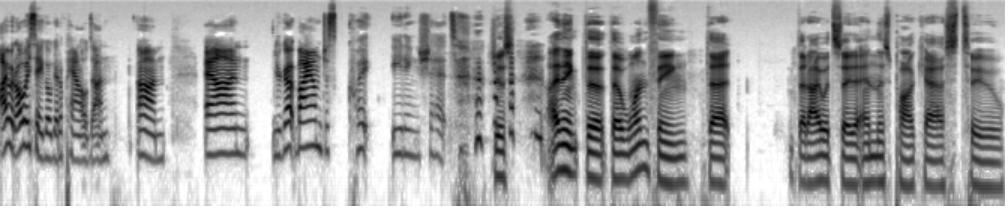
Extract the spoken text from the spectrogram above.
I would always say go get a panel done. Um and your gut biome just quit eating shit. just I think the the one thing that that I would say to end this podcast to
